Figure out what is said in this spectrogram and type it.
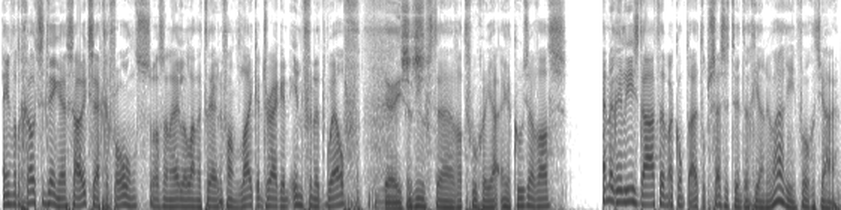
een van de grootste dingen, zou ik zeggen, voor ons... was een hele lange trailer van Like a Dragon Infinite Wealth. Jezus. Het nieuwste wat vroeger ja Yakuza was. En de release datum, maar komt uit op 26 januari volgend jaar.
